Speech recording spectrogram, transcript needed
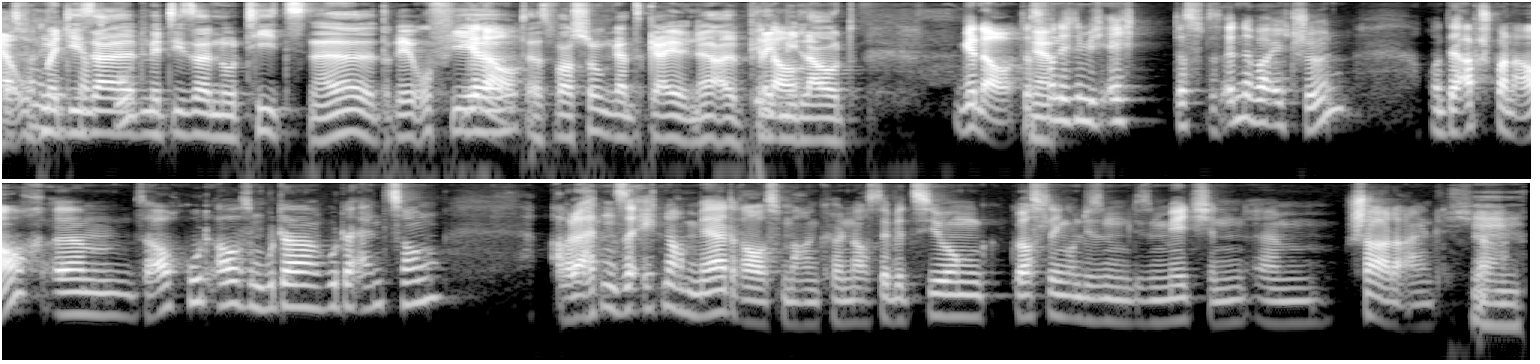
Ja, das auch mit dieser, mit dieser Notiz, ne? Dreh auf hier, genau. das war schon ganz geil, ne? Also play genau. me loud. Genau, das ja. fand ich nämlich echt, das, das Ende war echt schön. Und der Abspann auch, ähm, sah auch gut aus, ein guter, guter Endsong. Aber da hätten sie echt noch mehr draus machen können aus der Beziehung Gosling und diesem, diesem Mädchen. Ähm, schade eigentlich. Ja. Mhm.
